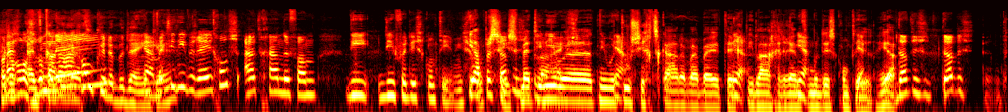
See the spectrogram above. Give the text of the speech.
Maar dat hadden we ook kunnen bedenken. Ja, met die nieuwe regels, uitgaande van die, die verdisconteringsgroep. Ja, precies. Met die nieuwe, het nieuwe ja. toezichtskader... waarbij je tegen die lage rente moet disconteren. Ja, Dat, is, dat is het punt.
